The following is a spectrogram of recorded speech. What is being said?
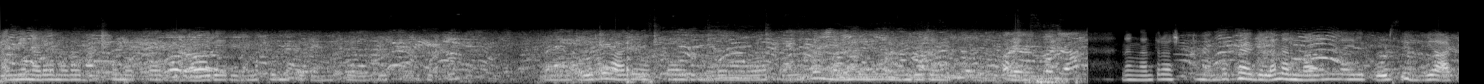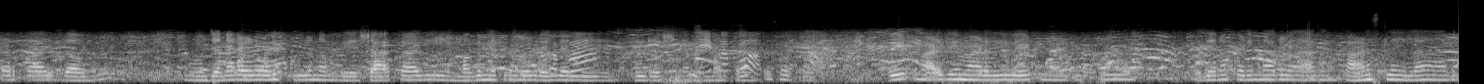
ಹಂಗೆ ನಡೋ ನಡೋ ಬಿಟ್ಕೊಂಡು ಹೋಗ್ತಾ ಇದ್ರು ಹಿರಿಯರು ಹೆಣ್ಮಕ್ಳು ಮತ್ತು ಗಂಡ್ಮಕ್ಳು ಎಲ್ಲರೂ ಸೇರಿಬಿಟ್ಟು ಎಲ್ಲರೂ ಹಾಗೆ ಹೋಗ್ತಾ ಇದ್ರು ನಡೋ ನಡೋ ಎಲ್ಲರೂ ಮಂದಿ ಮಂದಿ ಜನ ನಂಗಂತೂ ಅಷ್ಟು ನಂಬಕ್ಕಾಗಿಲ್ಲ ನನ್ನ ಮಗನ್ನ ಇಲ್ಲಿ ಕೂಡಿಸಿದ್ವಿ. ಆಟ ಆಡ್ತಾ ಇದ್ದ ಅವನು. ಜನಗಳು ನೋಡಿ ಫುಲ್ ನಮಗೆ ಶಾಕ್ ಆಗಿ ಮಗನ ಎತ್ಕೊಂಡು ಹೋದ್ರೆ ಎಲ್ಲೆಲ್ಲಿ ಫುಲ್ ರಶ್ನಲ್ಲಿ ಇದು ಮಾಡ್ತಾರೆ ಅಂತ ಸ್ವಲ್ಪ ವೇಟ್ ಮಾಡಿದ್ವಿ ಮಾಡಿದ್ವಿ ವೇಟ್ ಮಾಡಿಬಿಟ್ಟು ಅದೇನೋ ಕಡಿಮೆ ಆಗಲಿ ಆಗಂಗೆ ಕಾಣಿಸ್ಲೇ ಇಲ್ಲ ಆದ್ರೂ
